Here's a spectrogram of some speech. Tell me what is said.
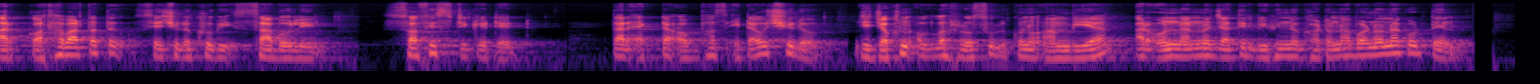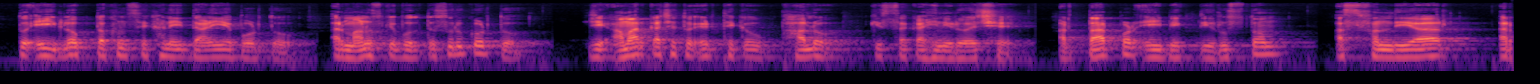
আর কথাবার্তাতেও সে ছিল খুবই সাবলীল সফিস্টিকেটেড তার একটা অভ্যাস এটাও ছিল যে যখন আল্লাহ রসুল কোনো আম্বিয়া আর অন্যান্য জাতির বিভিন্ন ঘটনা বর্ণনা করতেন, তো এই লোক তখন সেখানেই দাঁড়িয়ে পড়তো আর মানুষকে বলতে শুরু করতো যে, আমার কাছে তো এর থেকেও ভালো কিস্সা কাহিনী রয়েছে। আর তারপর এই ব্যক্তি রুস্তম, আসফান্দিয়ার আর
